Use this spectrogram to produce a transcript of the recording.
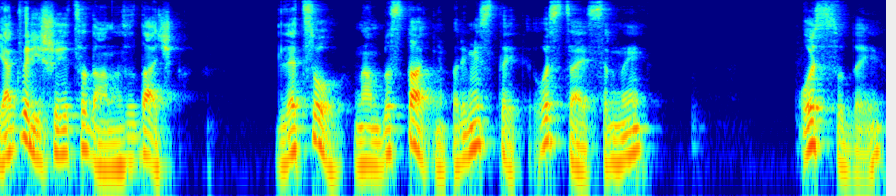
Як вирішується дана задачка? Для цього нам достатньо перемістити ось цей сирник, ось сюди.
